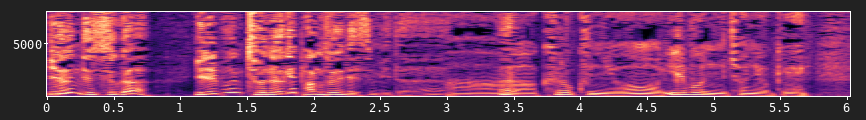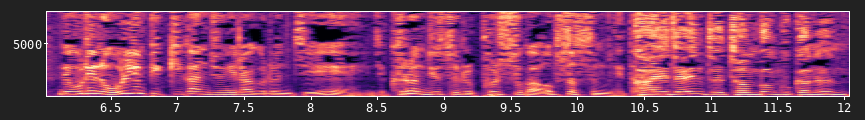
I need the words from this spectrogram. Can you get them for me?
이런 뉴스가 일본 전역에 방송이 됐습니다. 아, 그렇군요. 일본 전역에. 근데 우리는 올림픽 기간 중이라 그런지 이제 그런 뉴스를 볼 수가 없었습니다. 가해자인 저 전범 국가는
